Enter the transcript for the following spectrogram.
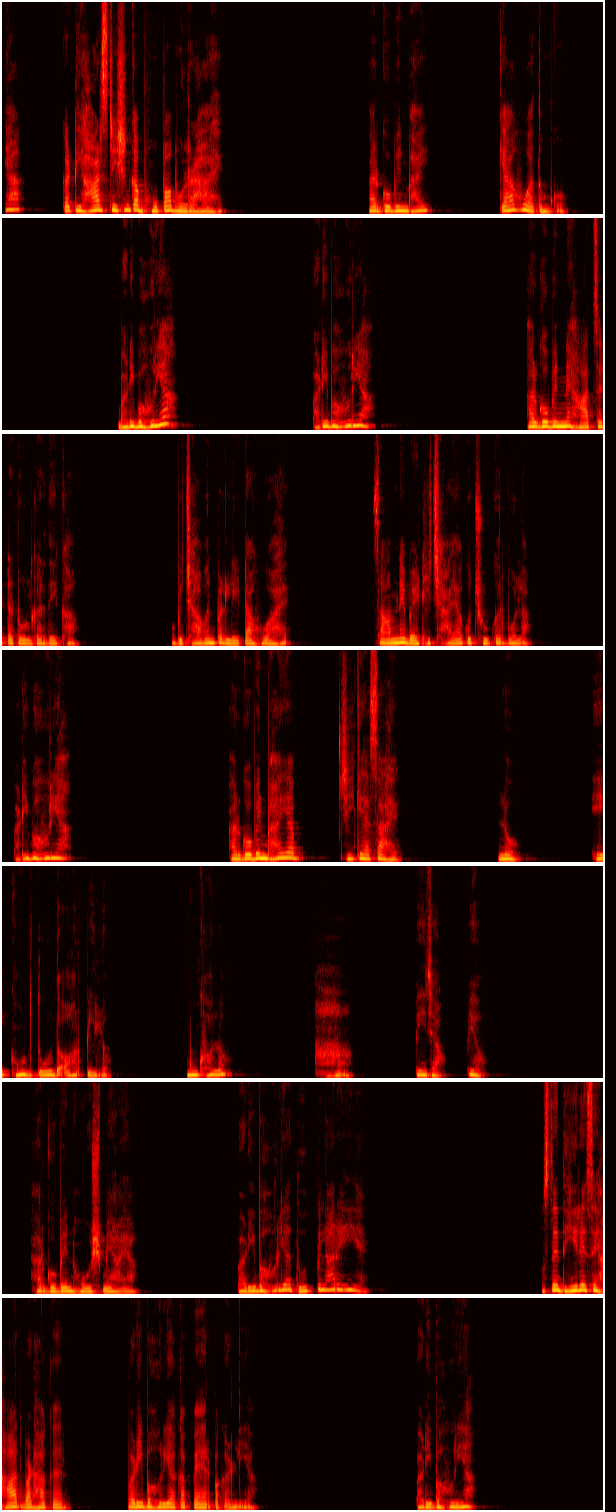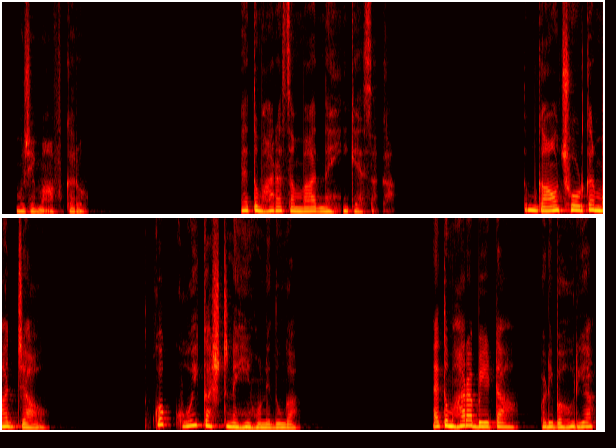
या कटिहार स्टेशन का भोपा बोल रहा है? हरगोबिंद भाई, क्या हुआ तुमको? बड़ी बहुरिया? बड़ी बहुरिया? हरगोबिंद ने हाथ से टटोल कर देखा। वो बिछावन पर लेटा हुआ है। सामने बैठी छाया को छूकर बोला, बड़ी बहुरिया हरगोबिंद भाई अब जी कैसा है? लो, एक घूंट दूध और पी लो। मुँह खोलो। हाँ पी जाओ, पियो। हरगोबिन होश में आया। बड़ी बहुरिया दूध पिला रही है। उसने धीरे से हाथ बढ़ाकर बड़ी बहुरिया का पैर पकड़ लिया। बड़ी बहुरिया, मुझे माफ़ करो। मैं तुम्हारा संवाद नहीं कह सका। तुम गाँव छोड़कर मत जाओ। तुमको कोई कष्ट नहीं होने दूँगा। मैं तुम्हारा बेटा, बड़ी बहुरिया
